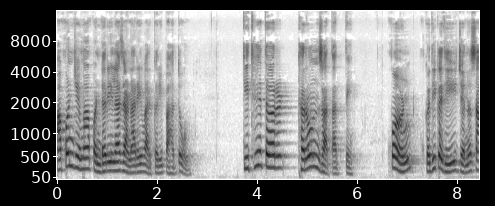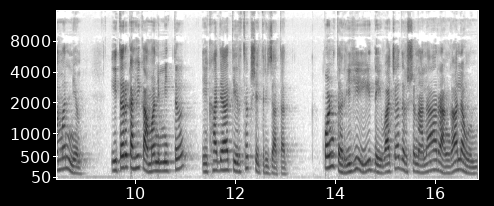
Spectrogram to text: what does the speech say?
आपण जेव्हा पंढरीला जाणारे वारकरी पाहतो तिथे तर ठरवून जातात ते. पण कधीकधी जनसामान्य इतर काही कामानिमित्त एखाद्या तीर्थक्षेत्री जातात. पण तरीही देवाच्या दर्शनाला रांगा लावून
